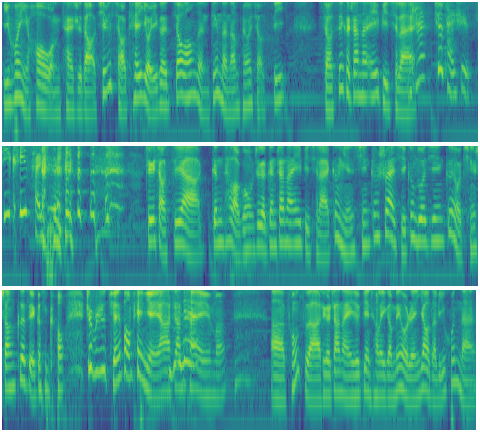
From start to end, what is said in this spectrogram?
离婚以后，我们才知道，其实小 K 有一个交往稳定的男朋友小 C。小 C 和渣男 A 比起来，你看这才是 CK 才是。这个小 C 啊，跟她老公这个跟渣男 A 比起来，更年轻、更帅气、更多金、更有情商，个子也更高，这不是全方位碾压渣男 A 吗？啊，从此啊，这个渣男 A 就变成了一个没有人要的离婚男。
